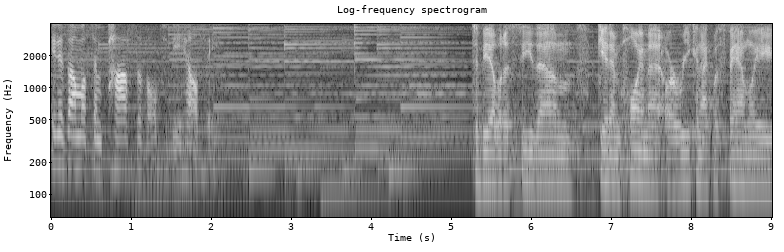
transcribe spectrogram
it is almost impossible to be healthy. To be able to see them get employment or reconnect with family,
